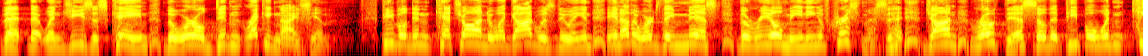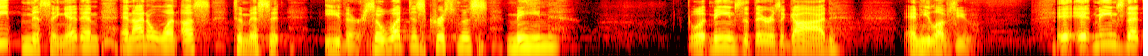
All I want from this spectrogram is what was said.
that, that when Jesus came, the world didn't recognize him. People didn't catch on to what God was doing. And in other words, they missed the real meaning of Christmas. John wrote this so that people wouldn't keep missing it, and, and I don't want us to miss it either. So, what does Christmas mean? Well, it means that there is a God and He loves you. It, it means that,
